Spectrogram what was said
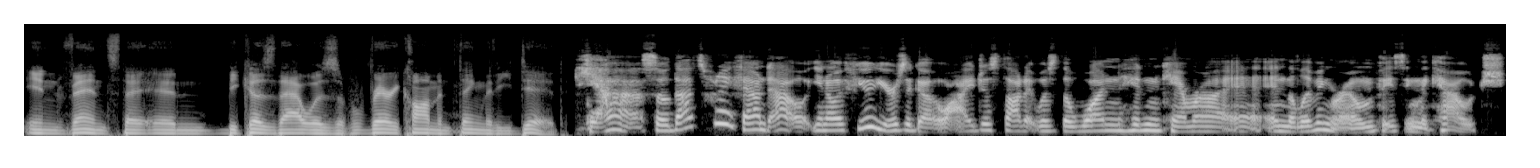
in vents that and because that was a very common thing that he did. Yeah, so that's what I found out. You know, a few years ago, I just thought it was the one hidden camera in the living room facing the couch.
